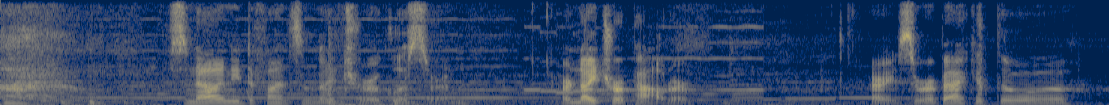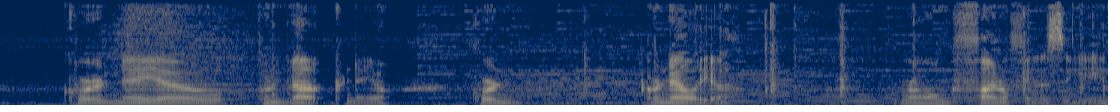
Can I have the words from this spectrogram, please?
so now I need to find some nitroglycerin. Or nitro powder. Alright, so we're back at the Corneo... No, Corneo. Corn... Cornelia. Wrong Final Fantasy game.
